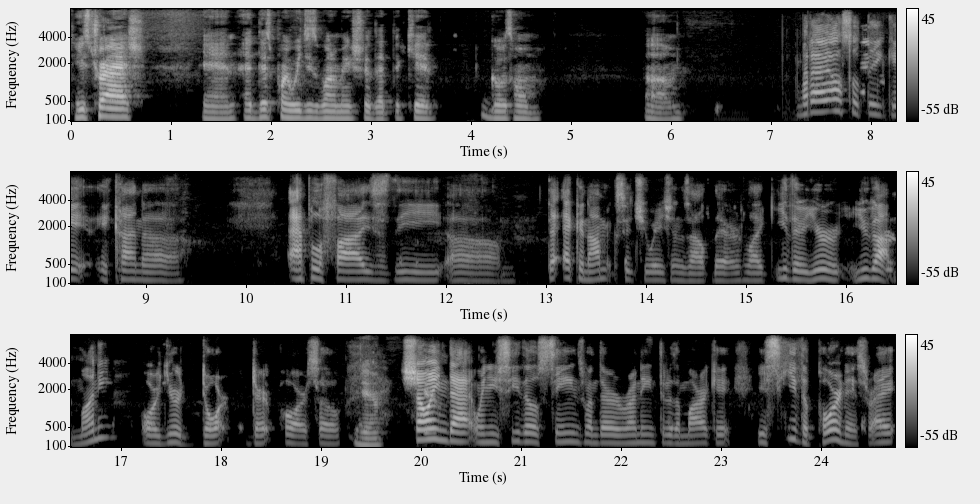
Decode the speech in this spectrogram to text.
he's trash, and at this point, we just want to make sure that the kid goes home. Um, but I also think it, it kind of amplifies the um, the economic situations out there. Like either you're you got money or you're dirt dirt poor. So yeah, showing that when you see those scenes when they're running through the market, you see the poorness, right?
